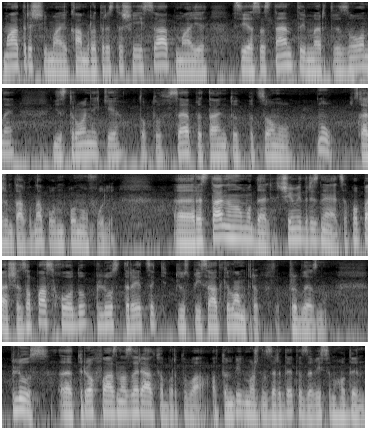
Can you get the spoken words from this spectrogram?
матричні, має камеру 360, має всі асистенти, мертві зони, дістроніки. Тобто все питань тут по цьому, ну, скажімо так, по повному фулі. Е, Рестайлінгова модель. Чим відрізняється? По-перше, запас ходу плюс 30, плюс 50 км приблизно. Плюс е, трьохфазна зарядка бортова. Автомобіль можна зарядити за 8 годин.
